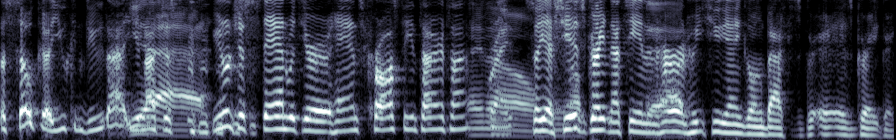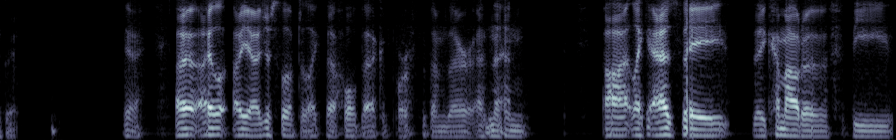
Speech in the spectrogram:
Ahsoka, you can do that. You're not just, you don't just stand with your hands crossed the entire time. I know. Right. So yeah, she You is know, great in that scene, and her and Huyang going back is great. Is great, great, great. I, I, I yeah, I just loved like that whole back and forth with them there, and then, uh, like as they they come out of the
